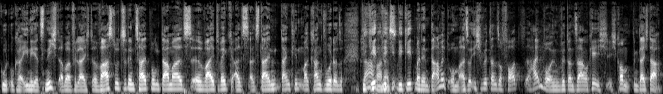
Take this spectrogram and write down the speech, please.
gut, Ukraine jetzt nicht, aber vielleicht äh, warst du zu dem Zeitpunkt damals äh, weit weg, als, als dein, dein Kind mal krank wurde und so. Wie, Klar geht, war wie, wie geht man denn damit um? Also ich würde dann sofort heim wollen und würde dann sagen, okay, ich, ich komm, bin gleich da.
